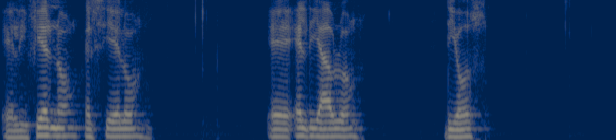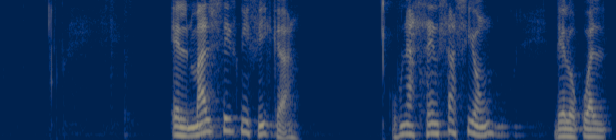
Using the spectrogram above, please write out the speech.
el infierno, el cielo, eh, el diablo, Dios. El mal significa una sensación de lo cual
